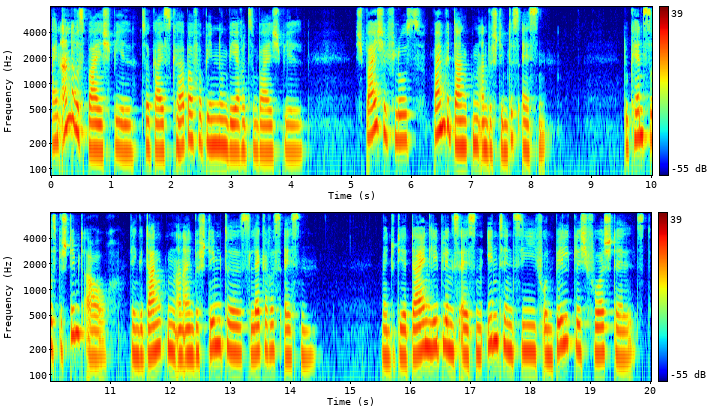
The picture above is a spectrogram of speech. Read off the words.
Ein anderes Beispiel zur Geist-Körper-Verbindung wäre zum Beispiel Speichelfluss beim Gedanken an bestimmtes Essen. Du kennst das bestimmt auch, den Gedanken an ein bestimmtes leckeres Essen. Wenn du dir dein Lieblingsessen intensiv und bildlich vorstellst,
